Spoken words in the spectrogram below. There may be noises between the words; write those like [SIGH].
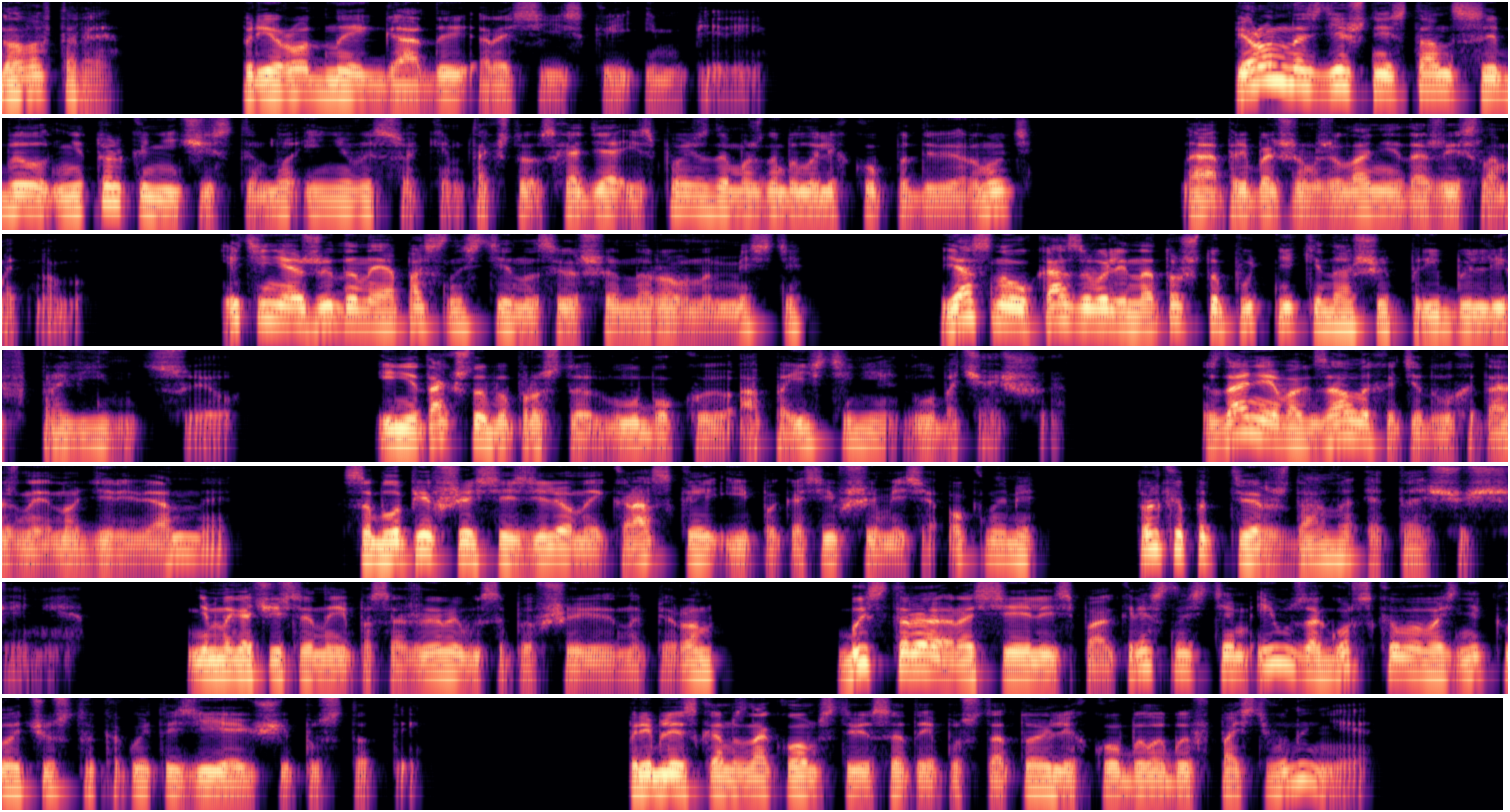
Глава вторая. Природные гады Российской империи. Перрон на здешней станции был не только нечистым, но и невысоким, так что, сходя из поезда, можно было легко подвернуть, а при большом желании даже и сломать ногу. Эти неожиданные опасности на совершенно ровном месте ясно указывали на то, что путники наши прибыли в провинцию. И не так, чтобы просто глубокую, а поистине глубочайшую. Здание вокзала, хоть и двухэтажное, но деревянное, с облупившейся зеленой краской и покосившимися окнами, только подтверждало это ощущение. Немногочисленные пассажиры, высыпавшие на перрон, быстро рассеялись по окрестностям, и у Загорского возникло чувство какой-то зияющей пустоты. При близком знакомстве с этой пустотой легко было бы впасть в уныние.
